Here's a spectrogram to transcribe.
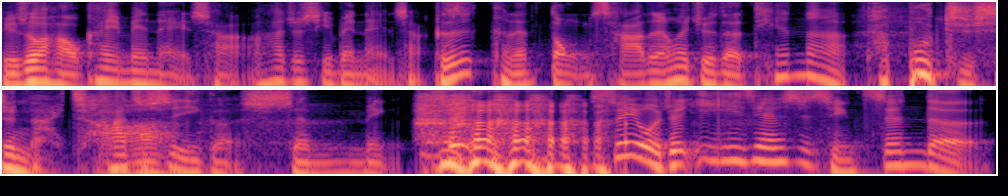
比如说，好，我看一杯奶茶，它就是一杯奶茶。可是可能懂茶的人会觉得，天哪，它不只是奶茶，它就是一个生命。所以，所以我觉得意义这件事情，真的，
